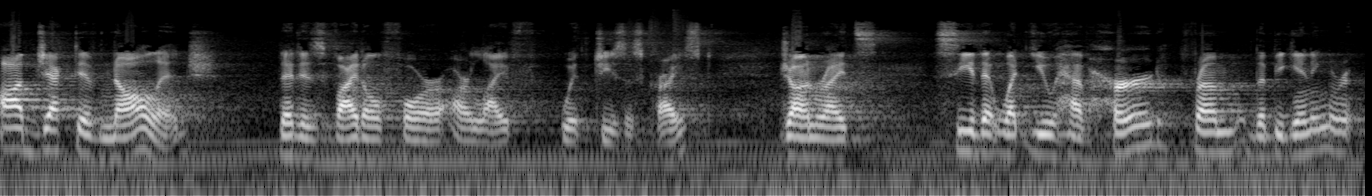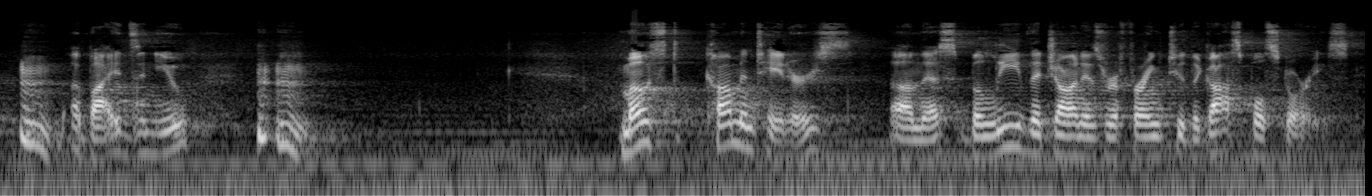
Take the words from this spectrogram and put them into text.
objective knowledge that is vital for our life with Jesus Christ. John writes, See that what you have heard from the beginning abides in you. Most commentators on this believe that John is referring to the gospel stories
